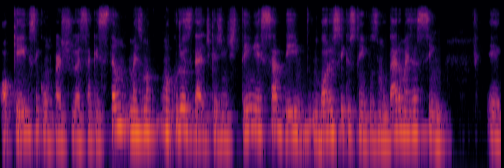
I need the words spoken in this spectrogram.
ok, você compartilhou essa questão, mas uma, uma curiosidade que a gente tem é saber, embora eu sei que os tempos mudaram, mas assim, é,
